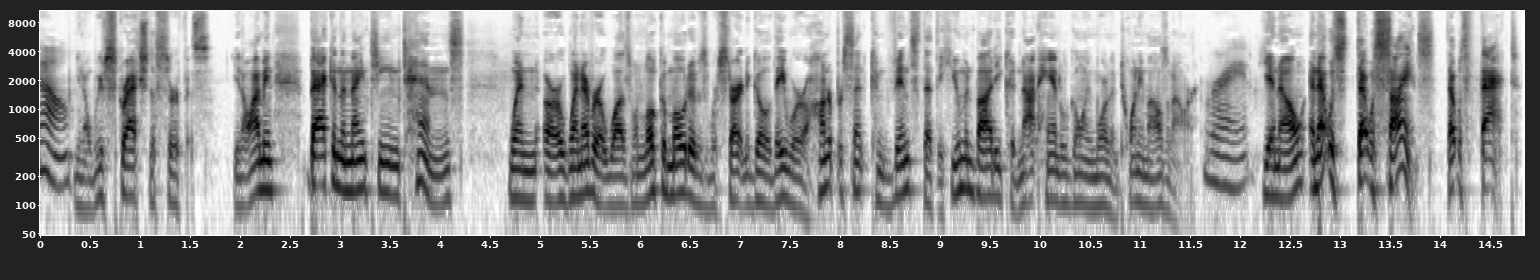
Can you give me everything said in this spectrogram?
No. You know, we've scratched the surface. You know, I mean, back in the 1910s, when or whenever it was, when locomotives were starting to go, they were 100% convinced that the human body could not handle going more than 20 miles an hour. Right. You know, and that was that was science. That was fact.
